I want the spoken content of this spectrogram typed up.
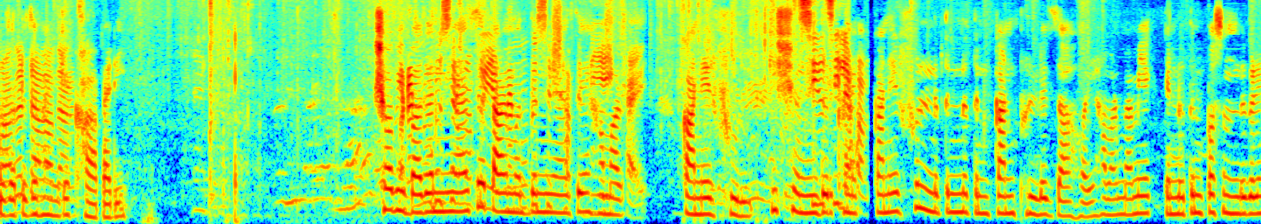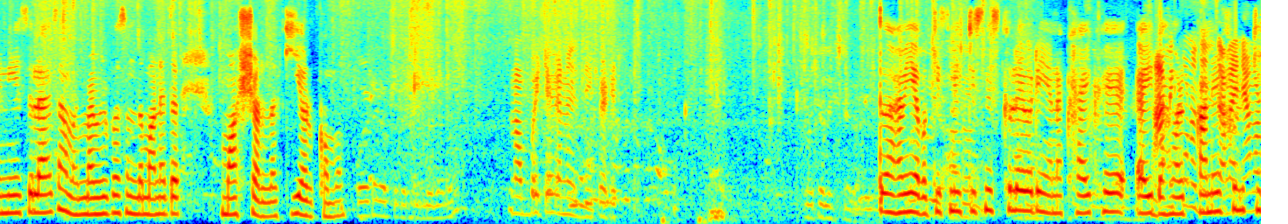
রোজাতে আলাদা আমরা খাওয়া পারি। সবই বাজার নিয়ে আসে তার মধ্যে নিয়ে আসে আমার। কানের ফুল। কি সুন্দর। কানের ফুল নতুন নতুন কান ফুললে যা হয়। আমার মামি একটা নতুন পছন্দ করে নিয়ে চলে আসে। আমার মামির পছন্দ মানে তো মার্শাল্লাহ কি আর কম। নব্বই টাকা নিয়ে প্যাকেট। তো আমি আবার কিসমিস টিসমিস খুলে ওটি এনা খাই খেয়ে। এই আমি আমার কানের ফুল কি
